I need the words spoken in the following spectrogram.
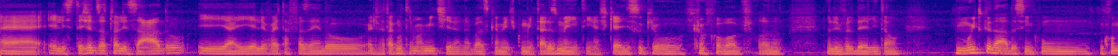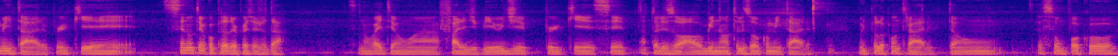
é, ele esteja desatualizado e aí ele vai estar tá fazendo. Ele vai estar tá contando uma mentira, né? Basicamente, comentários mentem. Acho que é isso que o, que o Bob fala no, no livro dele. Então, muito cuidado assim com um comentário, porque você não tem um compilador para te ajudar. Você não vai ter uma falha de build porque você atualizou algo e não atualizou o comentário. Muito pelo contrário. Então, eu sou um pouco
